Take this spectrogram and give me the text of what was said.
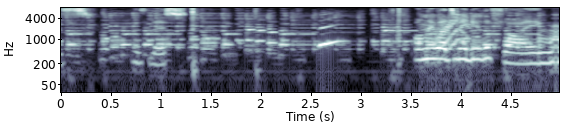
as, as this. Only lets me do the flying.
